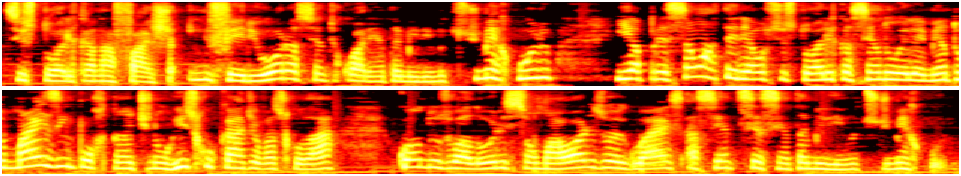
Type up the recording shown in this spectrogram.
sistólica na faixa inferior a 140 mm de mercúrio e a pressão arterial sistólica sendo o elemento mais importante no risco cardiovascular quando os valores são maiores ou iguais a 160 mm de mercúrio.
